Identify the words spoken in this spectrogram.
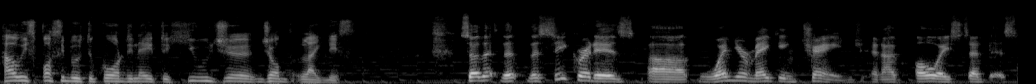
How is possible to coordinate a huge uh, job like this? So the, the, the secret is uh, when you're making change, and I've always said this,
